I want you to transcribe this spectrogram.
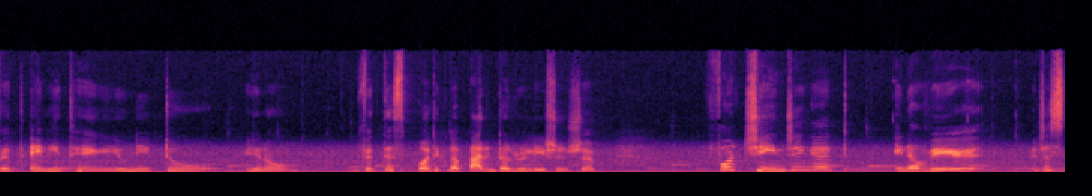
with anything, you need to, you know, with this particular parental relationship, for changing it in a way, just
